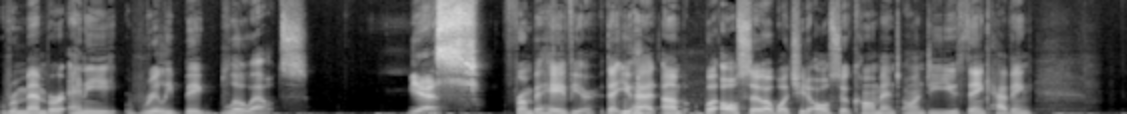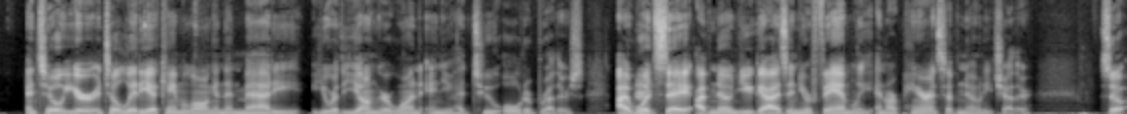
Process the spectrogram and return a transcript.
remember any really big blowouts yes from behavior that you had? um, but also, I want you to also comment on: Do you think having until your until Lydia came along and then Maddie, you were the younger one and you had two older brothers. I would say I've known you guys and your family and our parents have known each other. So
